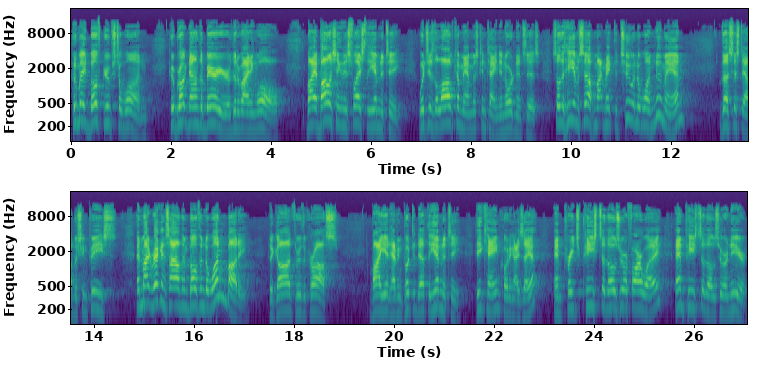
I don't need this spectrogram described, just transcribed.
who made both groups to one, who broke down the barrier of the dividing wall by abolishing in his flesh the enmity, which is the law of commandments contained in ordinances, so that he himself might make the two into one new man, thus establishing peace, and might reconcile them both into one body to God through the cross. By it, having put to death the enmity, he came, quoting Isaiah, and preached peace to those who are far away and peace to those who are near.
